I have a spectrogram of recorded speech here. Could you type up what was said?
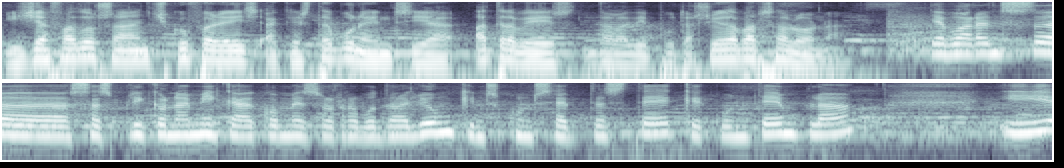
i ja fa dos anys que ofereix aquesta ponència a través de la Diputació de Barcelona. Llavors eh, s'explica una mica com és el rebut de la llum, quins conceptes té, què contempla i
